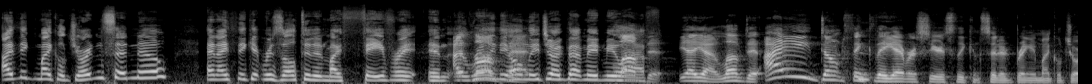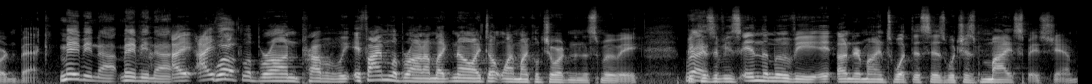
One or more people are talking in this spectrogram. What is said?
I think Michael Jordan said no, and I think it resulted in my favorite and I really the that. only joke that made me laugh. Loved it. Yeah, yeah, loved it. I don't think they ever seriously considered bringing Michael Jordan back. Maybe not. Maybe not. I, I Well, think LeBron probably. If I'm LeBron, I'm like, no, I don't want Michael Jordan in this movie because Right. if he's in the movie, it undermines what this is, which is my Space Jam.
